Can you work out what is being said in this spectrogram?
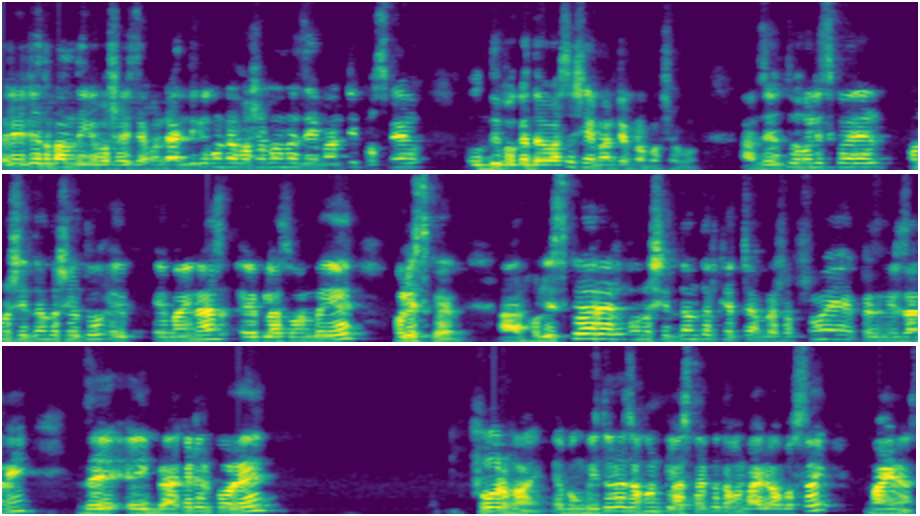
তাহলে এটা তো বাম দিকে বসাইছে। এখন ডান দিকে কোনটা বসাবো আমরা? যে মানটি প্রশ্নের উদ্দীপকে দেওয়া আছে সেই মানটি আমরা বসাবো। আর যেহেতু হোল স্কোয়ারের অনুসিদ্ধান্ত, সেহেতু a minus a plus one by a whole square. আর হোল স্কোয়ারের অনুসিদ্ধান্তের ক্ষেত্রে আমরা সবসময় একটা জিনিস জানি যে এই ব্র্যাকেটের পরে ফোর হয় এবং ভিতরে যখন প্লাস থাকবে তখন বাইরে অবশ্যই মাইনাস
